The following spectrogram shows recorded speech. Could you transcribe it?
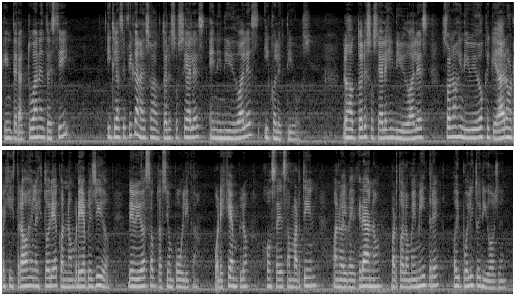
que interactúan entre sí y clasifican a esos actores sociales en individuales y colectivos. Los actores sociales individuales son los individuos que quedaron registrados en la historia con nombre y apellido debido a su actuación pública. Por ejemplo, José de San Martín, Manuel Belgrano, Bartolomé Mitre o Hipólito Yrigoyen.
